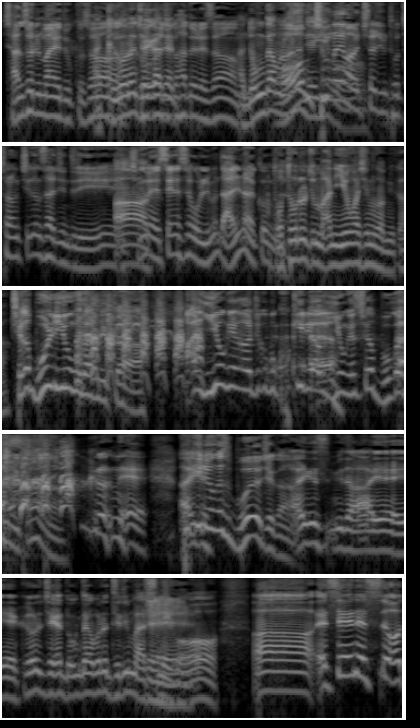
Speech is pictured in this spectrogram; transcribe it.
잔소리를 많이 듣고서 아, 그거는 저희가 하더래서 아, 농담을 엄청나게. 많죠 지금 도토랑 찍은 사진들이 아, 지금 SNS에 올리면 난리 날 겁니다. 도토를 좀 많이 이용하시는 겁니까? 제가 뭘 이용을 합니까? 아니 이용해가지고 뭐 코끼리하고 이용해서 제가 뭐가 됩니까? 그렇네. 코끼리 이용해서 뭐예요 제가? 알겠습니다. 예, 예. 그건 제가 농담으로 드린 말씀이고. 예. 어, SNS, 어,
